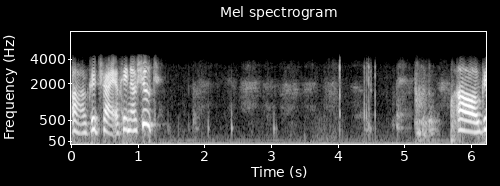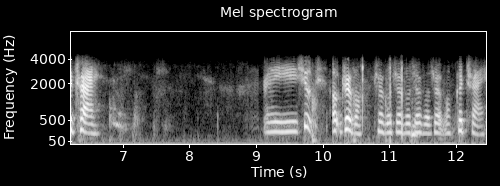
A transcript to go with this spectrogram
Oh, good try. Okay, now shoot. Oh, good try. Ready, shoot. Oh, dribble. Dribble, dribble, dribble, dribble. Good try.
